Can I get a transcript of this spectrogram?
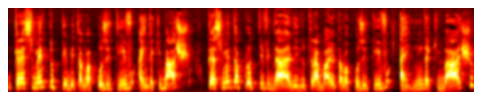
O crescimento do PIB estava positivo, ainda que baixo. O crescimento da produtividade e do trabalho estava positivo, ainda que baixo,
